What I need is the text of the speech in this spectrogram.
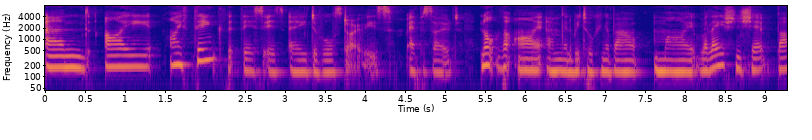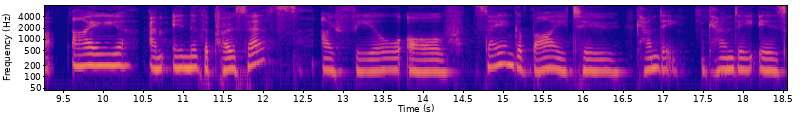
And I I think that this is a divorce diaries episode. Not that I am going to be talking about my relationship, but I am in the process, I feel, of saying goodbye to Candy. Candy is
